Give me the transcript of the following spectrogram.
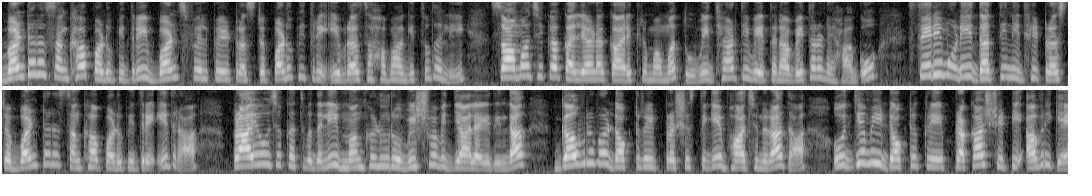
ಬಂಟರ ಸಂಘ ಪಡುಬಿದ್ರಿ ಬಂಡ್ಸ್ ವೆಲ್ಫೇರ್ ಟ್ರಸ್ಟ್ ಪಡುಬಿದ್ರಿ ಇವರ ಸಹಭಾಗಿತ್ವದಲ್ಲಿ ಸಾಮಾಜಿಕ ಕಲ್ಯಾಣ ಕಾರ್ಯಕ್ರಮ ಮತ್ತು ವಿದ್ಯಾರ್ಥಿ ವೇತನ ವಿತರಣೆ ಹಾಗೂ ಸಿರಿಮುಡಿ ದತ್ತಿನಿಧಿ ಟ್ರಸ್ಟ್ ಬಂಟರ ಸಂಘ ಪಡುಬಿದ್ರಿ ಇದರ ಪ್ರಾಯೋಜಕತ್ವದಲ್ಲಿ ಮಂಗಳೂರು ವಿಶ್ವವಿದ್ಯಾಲಯದಿಂದ ಗೌರವ ಡಾಕ್ಟರೇಟ್ ಪ್ರಶಸ್ತಿಗೆ ಭಾಜನರಾದ ಉದ್ಯಮಿ ಡಾಕ್ಟರ್ ಕೆ ಪ್ರಕಾಶ್ ಶೆಟ್ಟಿ ಅವರಿಗೆ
